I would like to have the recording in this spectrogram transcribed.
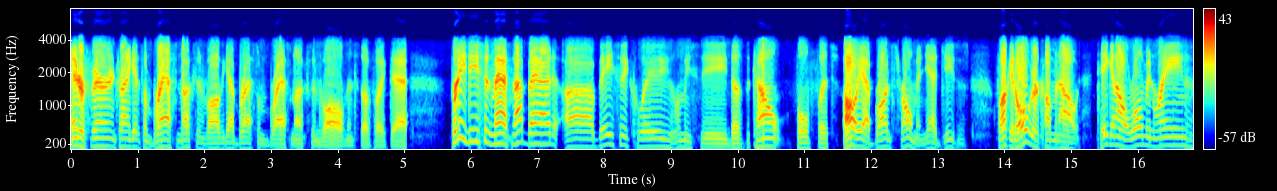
interfering, and trying to get some brass knucks involved. He got brass some brass knucks involved and stuff like that. Pretty decent match, not bad. Uh, basically, let me see. Does the count full fits? Oh yeah, Braun Strowman. Yeah, Jesus, fucking ogre coming out, taking out Roman Reigns,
